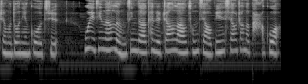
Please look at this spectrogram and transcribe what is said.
这么多年过去，我已经能冷静地看着蟑螂从脚边嚣张地爬过，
